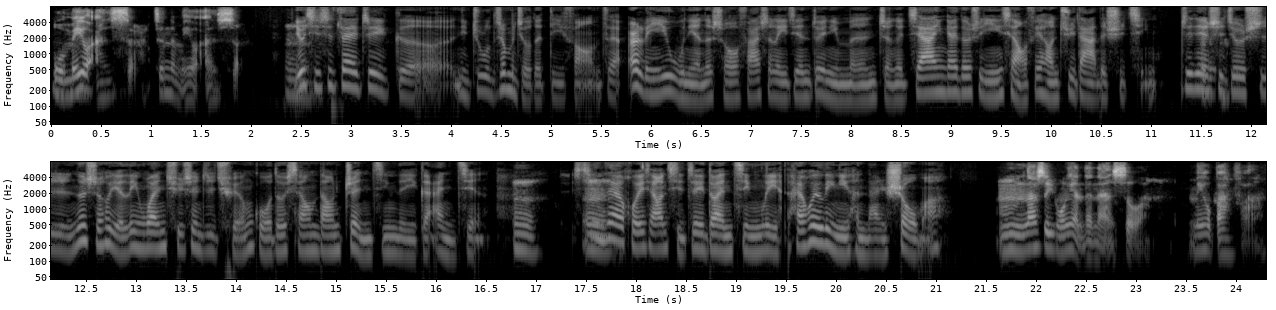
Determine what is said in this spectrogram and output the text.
我没有 answer，真的没有 answer。尤其是在这个你住了这么久的地方，在二零一五年的时候，发生了一件对你们整个家应该都是影响非常巨大的事情。这件事就是那时候也令湾区甚至全国都相当震惊的一个案件。嗯。现在回想起这段经历，还会令你很难受吗？嗯，那是永远的难受啊，没有办法。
